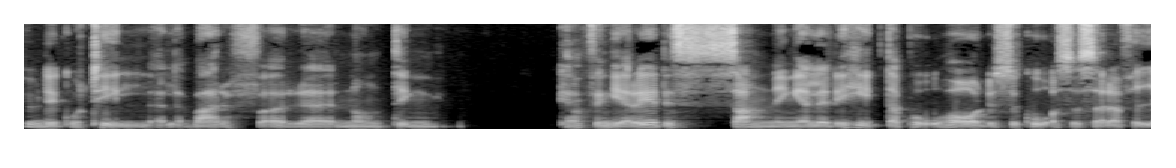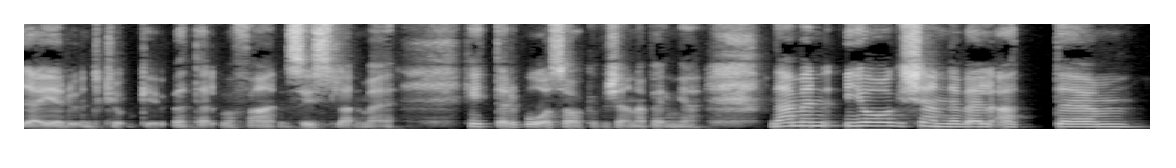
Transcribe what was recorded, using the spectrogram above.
hur det går till eller varför eh, någonting kan fungera. Är det sanning eller är det hitta på? Har du psykoser Serafia? Är du inte klok i huvudet eller vad fan du sysslar med? Hittar du på saker för att tjäna pengar? Nej men jag känner väl att um,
